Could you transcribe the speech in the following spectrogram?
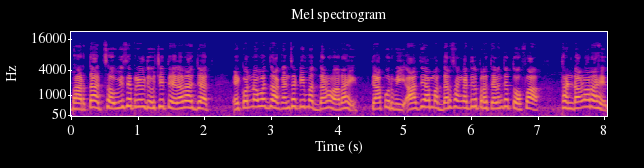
भारतात सव्वीस एप्रिल दिवशी तेरा राज्यात एकोणनव्वद जागांसाठी मतदान होणार आहे. त्यापूर्वी आज या मतदारसंघातील प्रचारांच्या तोफा थंडावणार आहेत.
